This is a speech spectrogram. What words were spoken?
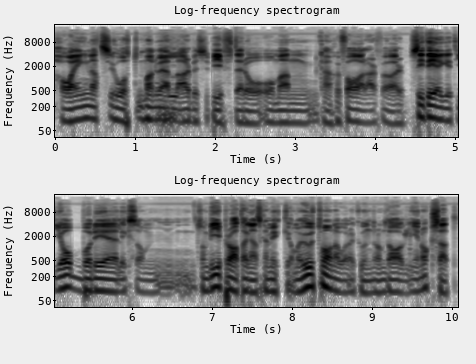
har ägnat sig åt manuella arbetsuppgifter och, och, man kanske farar för sitt eget jobb och det är liksom som vi pratar ganska mycket om att utmana våra kunder om dagligen också att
